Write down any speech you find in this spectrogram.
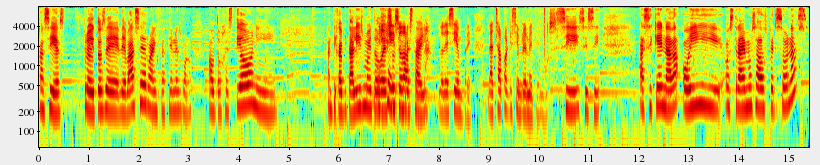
Así es. Proyectos de, de base, organizaciones, bueno, autogestión y anticapitalismo y todo eso siempre está ahí. Lo de siempre, la chapa que siempre metemos. Sí, sí, sí. Así que nada, hoy os traemos a dos personas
